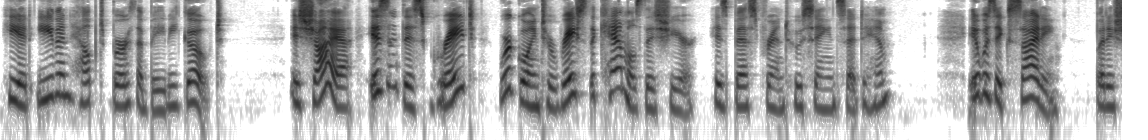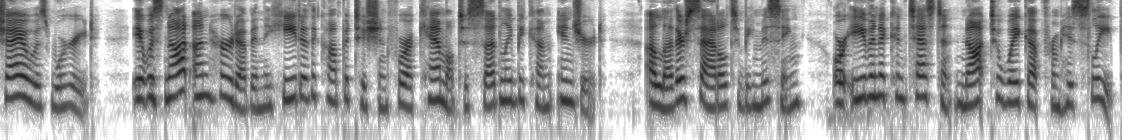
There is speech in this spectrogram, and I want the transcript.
He had even helped birth a baby goat. Ishaiah, isn't this great? We're going to race the camels this year, his best friend Hussein said to him. It was exciting, but Ishaiah was worried. It was not unheard of in the heat of the competition for a camel to suddenly become injured, a leather saddle to be missing, or even a contestant not to wake up from his sleep.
